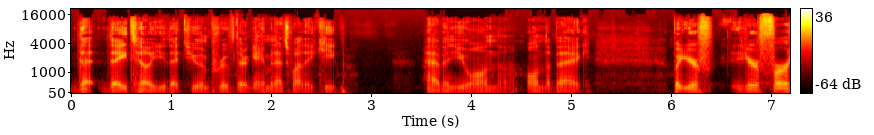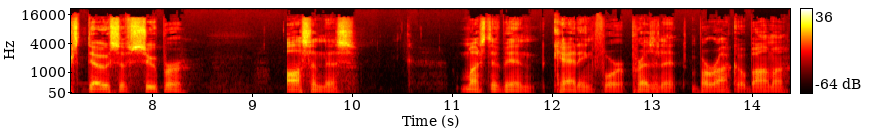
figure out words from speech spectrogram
that they tell you that you improved their game, and that's why they keep having you on the on the bag. But your your first dose of super awesomeness must have been caddying for President Barack Obama.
